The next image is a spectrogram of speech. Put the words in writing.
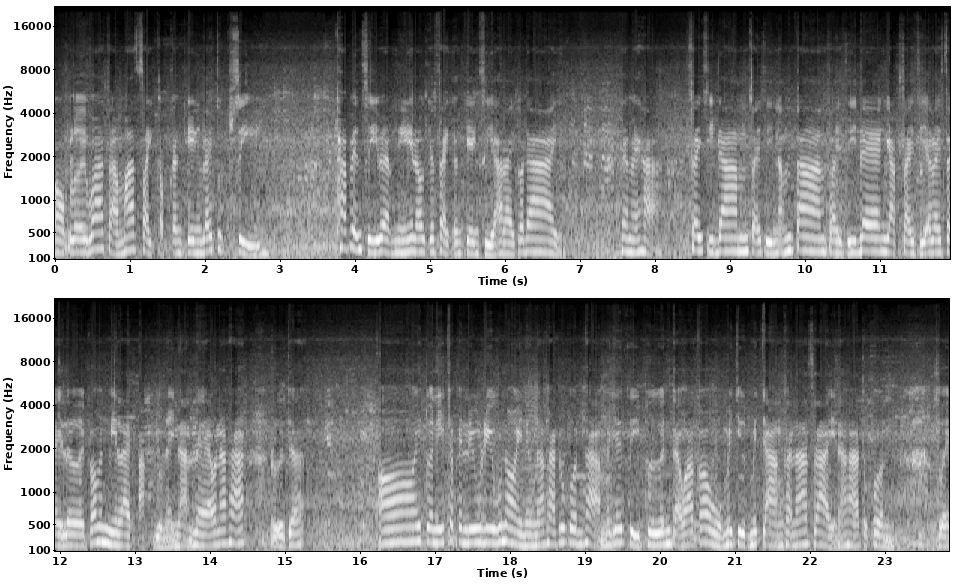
บอกเลยว่าสามารถใส่กับกางเกงได้ทุกสี ถ้าเป็นสีแบบนี้เราจะใส่กางเกงสีอะไรก็ได้ ใช่ไหมคะใส่สีดำใส่สีน้ำตาล ใส่สีแดง อยากใส่สีอะไรใส่เลย เพราะมันมีลายปักอยู่ในนั้นแล้วนะคะ หรือจะอ๋อตัวนี้จะเป็นริ้วๆหน่อยหนึ่งนะคะ ทุกคนค่ะ ไม่ใช่สีพื้น แต่ว่าก็ไม่จืดไม่จางค่ะน่าใส่นะคะ ทุกคน สวย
